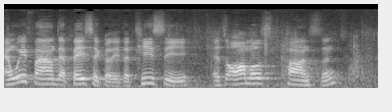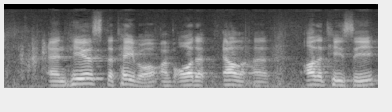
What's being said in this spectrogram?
And we found that basically the TC is almost constant. And here's the table of all the, uh, all the TC.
